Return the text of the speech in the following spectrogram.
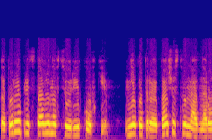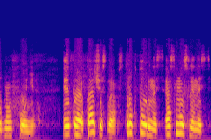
которая представлена в теории Ковки. Некоторое качество на однородном фоне. Это качество, структурность, осмысленность,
